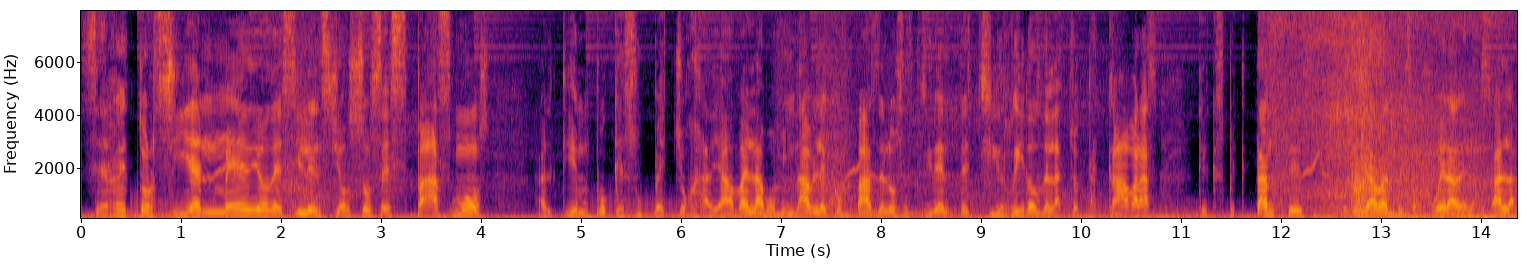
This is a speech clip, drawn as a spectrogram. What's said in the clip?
Se retorcía en medio de silenciosos espasmos, al tiempo que su pecho jadeaba el abominable compás de los estridentes chirridos de las chotacabras que expectantes miraban desde afuera de la sala.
